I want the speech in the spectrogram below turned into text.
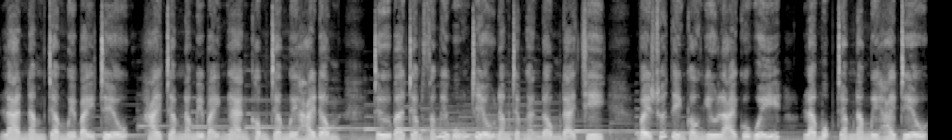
là 517 triệu 257.012 đồng, trừ 364 triệu 500 ngàn đồng đã chi. Vậy số tiền còn dư lại của quỹ là 152 triệu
